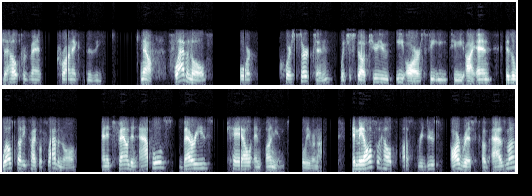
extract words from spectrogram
to help prevent chronic disease. Now, flavonols, or quercetin, which is spelled Q-U-E-R-C-E-T-I-N, is a well-studied type of flavanol, and it's found in apples, berries, kale, and onions, believe it or not. It may also help us reduce our risk of asthma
